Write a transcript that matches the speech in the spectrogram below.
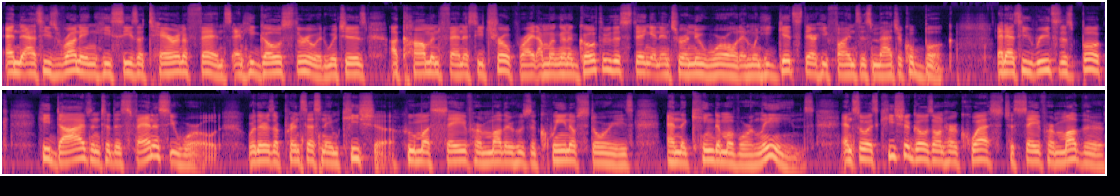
And as he's running, he sees a tear in a fence and he goes through it, which is a common fantasy trope, right? I'm going to go through this thing and enter a new world. And when he gets there, he finds this magical book. And as he reads this book, he dives into this fantasy world where there's a princess named Keisha who must save her mother, who's the queen of stories, and the kingdom of Orleans. And so as Keisha goes on her quest to save her mother,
